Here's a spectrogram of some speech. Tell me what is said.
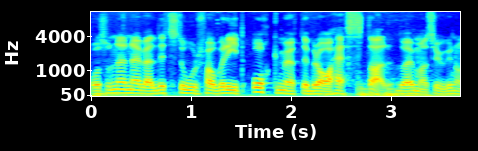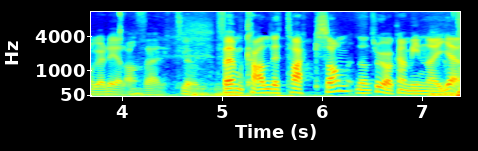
Och så när den är väldigt stor favorit och möter bra hästar, då är man sugen att gardera. Verkligen. Fem Kalle Tacksam, den tror jag kan vinna igen.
